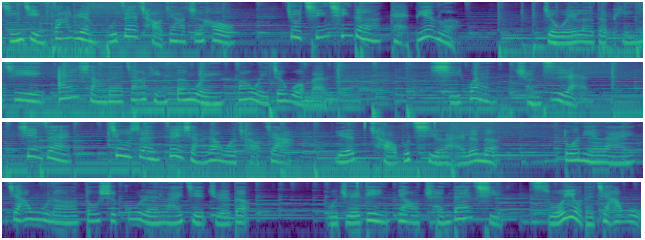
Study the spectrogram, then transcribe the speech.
仅仅发愿不再吵架之后，就轻轻地改变了。”久违了的平静安详的家庭氛围包围着我们，习惯成自然。现在就算再想让我吵架，也吵不起来了呢。多年来，家务呢都是雇人来解决的。我决定要承担起所有的家务，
